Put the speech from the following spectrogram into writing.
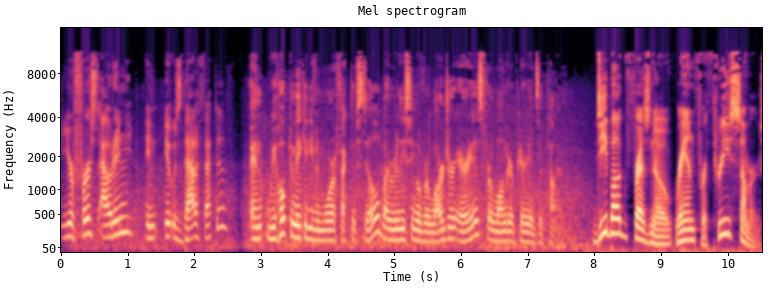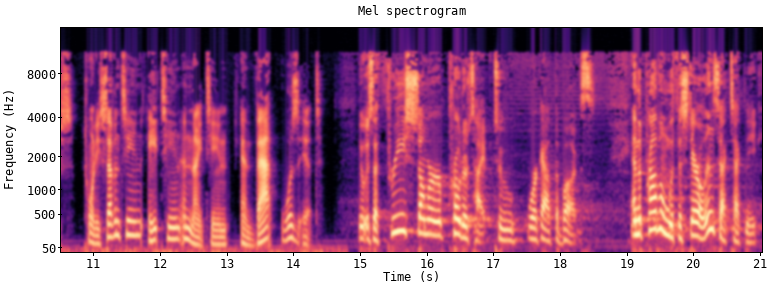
Your first outing, and it was that effective? And we hope to make it even more effective still by releasing over larger areas for longer periods of time. Debug Fresno ran for three summers 2017, 18, and 19, and that was it. It was a three summer prototype to work out the bugs. And the problem with the sterile insect technique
